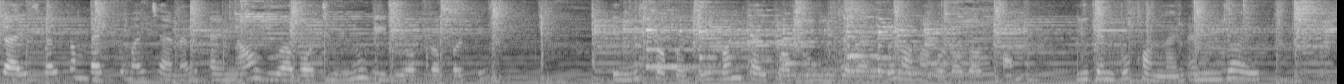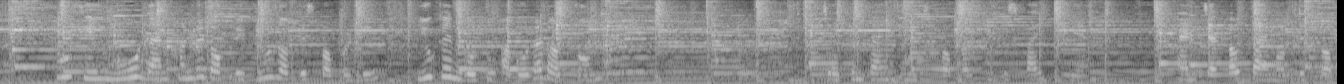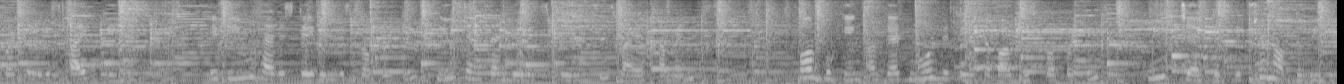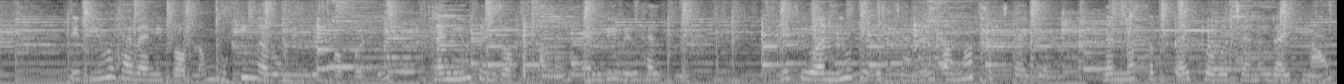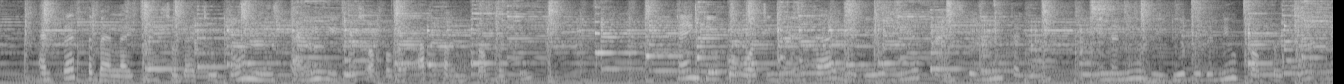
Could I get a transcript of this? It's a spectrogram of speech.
Guys, welcome back to my channel and now you are watching new video of property. In this property, one type of room is available on agoda.com. You can book online and enjoy it. To see more than 100 of reviews of this property, you can go to agoda.com. Check-in time in this property is 5 pm and check-out time of this property is 5 pm. If you have stayed in this property, you can send your experiences via comments. For booking or get more details about this property, please check description of the video. If you have any problem booking a room in this property, then you can drop a comment and we will help you. If you are new to this channel or not subscribed yet, then must subscribe to our channel right now and press the bell icon so that you don't miss any videos of our upcoming property. Thank you for watching the entire video. Dear friends, we'll meet again in a new video with a new property.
